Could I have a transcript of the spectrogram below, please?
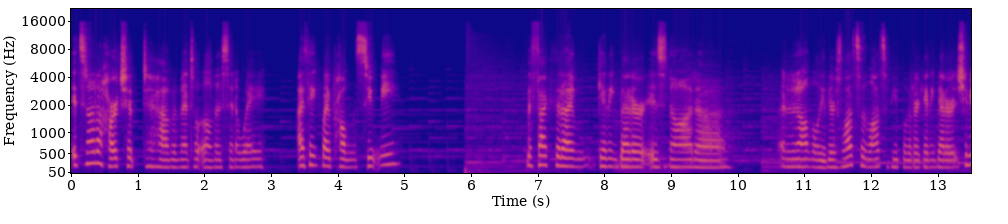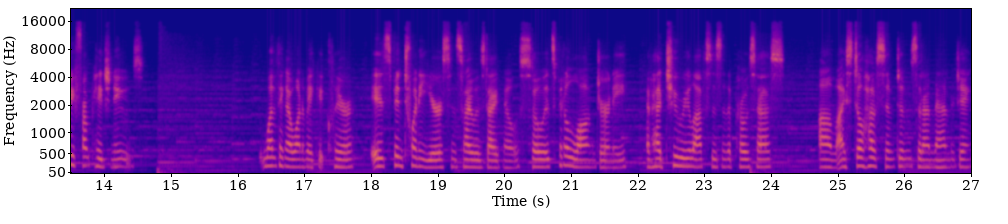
It's not a hardship to have a mental illness in a way. I think my problems suit me the fact that I'm getting better is not uh, an anomaly. There's lots and lots of people that are getting better. It should be front page news. One thing I want to make it clear it's been 20 years since I was diagnosed, so it's been a long journey. I've had two relapses in the process. Um, I still have symptoms that I'm managing,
